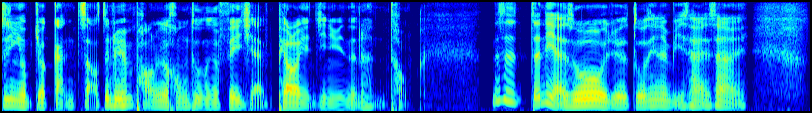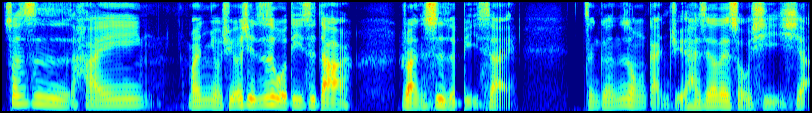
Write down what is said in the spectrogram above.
最近又比较干燥，在那边跑那个红土，那个飞起来飘到眼睛里面，真的很痛。但是整体来说，我觉得昨天的比赛赛算是还蛮有趣，而且这是我第一次打软式的比赛，整个那种感觉还是要再熟悉一下，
